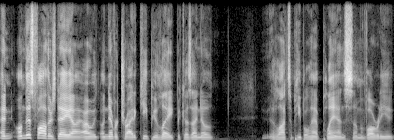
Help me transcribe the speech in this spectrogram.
And on this Father's Day, I, I, I never try to keep you late because I know lots of people have plans. Some have already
